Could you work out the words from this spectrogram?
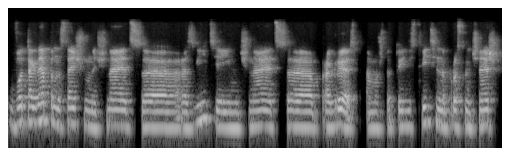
вот тогда по-настоящему начинается развитие и начинается прогресс, потому что ты действительно просто начинаешь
